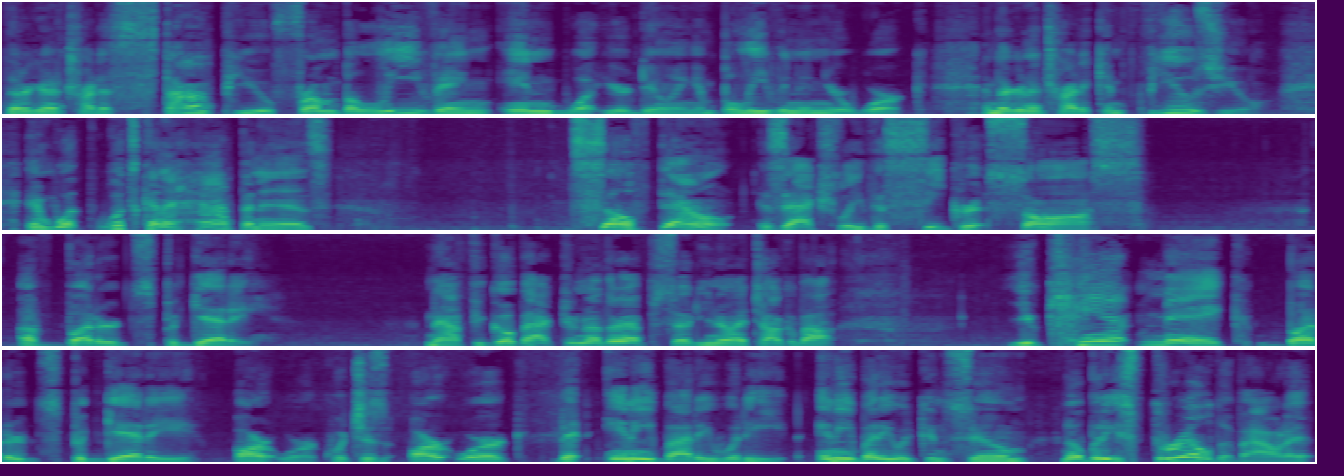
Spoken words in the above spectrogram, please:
that are going to try to stop you from believing in what you're doing and believing in your work and they're going to try to confuse you and what what's going to happen is self-doubt is actually the secret sauce of buttered spaghetti now if you go back to another episode you know i talk about you can't make buttered spaghetti artwork, which is artwork that anybody would eat, anybody would consume. Nobody's thrilled about it,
